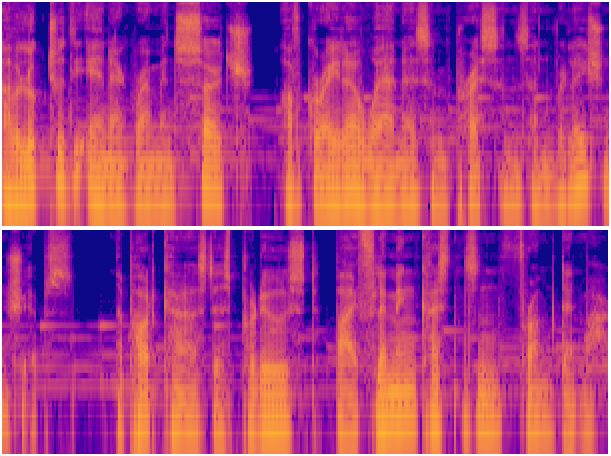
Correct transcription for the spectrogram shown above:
I will look to the Enneagram in search of greater awareness and presence and relationships. The podcast is produced by Flemming Christensen from Denmark.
